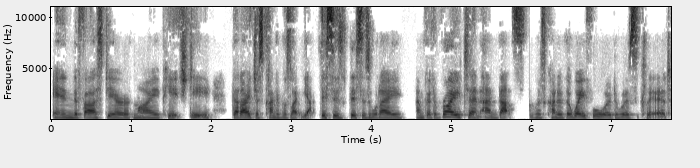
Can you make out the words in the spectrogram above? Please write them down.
in the first year of my PhD that I just kind of was like, yeah, this is, this is what I am going to write. And, and that's was kind of the way forward was cleared.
